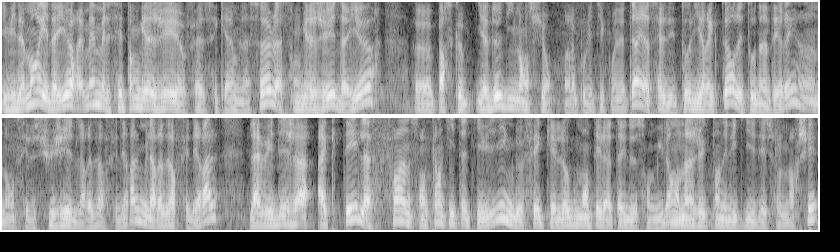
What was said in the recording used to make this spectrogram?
évidemment. Et d'ailleurs, elle-même, elle s'est engagée, enfin, c'est quand même la seule à s'engager d'ailleurs, euh, parce qu'il y a deux dimensions dans la politique monétaire. Il y a celle des taux directeurs, des taux d'intérêt, hein, donc c'est le sujet de la Réserve fédérale, mais la Réserve fédérale, elle avait déjà acté la fin de son quantitative easing, le fait qu'elle augmentait la taille de son bilan en mmh. injectant des liquidités sur le marché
